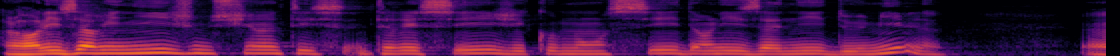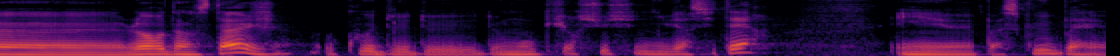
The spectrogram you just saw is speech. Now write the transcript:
Alors les araignées, je me suis inté- intéressé, j'ai commencé dans les années 2000, euh, lors d'un stage, au cours de, mon cursus universitaire. Et euh, parce que ben,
